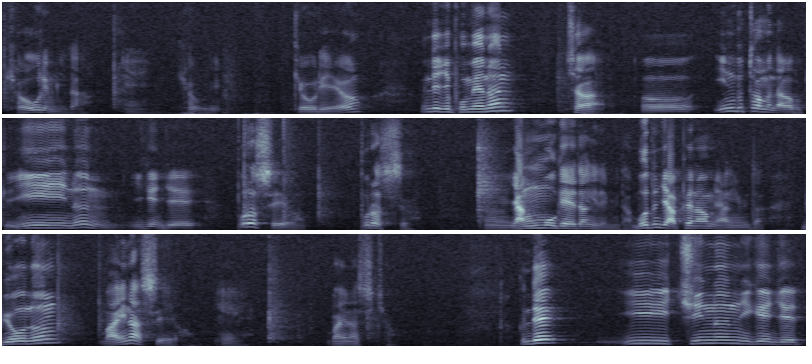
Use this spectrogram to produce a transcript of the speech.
겨울입니다. 예, 겨울이 겨울이에요. 근데 이제 보면은 자, 어, 인부터 한번 나가 볼게요. 인은 이게 이제 플러스예요. 플러스. 어, 양목에 해당이 됩니다. 뭐든지 앞에 나오면 양입니다. 묘는 마이너스예요. 예. 마이너스죠. 근데 이 쥐는 이게 이제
